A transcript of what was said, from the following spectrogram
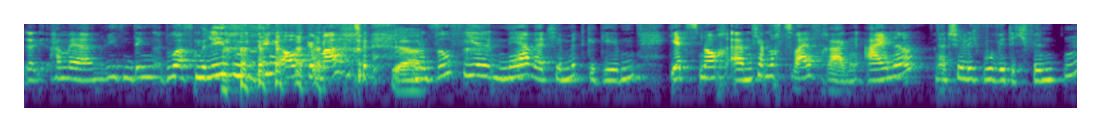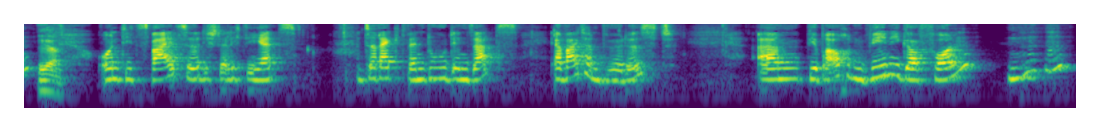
da haben wir ja ein Riesending, du hast ein Riesending aufgemacht Ja. und uns so viel Mehrwert hier mitgegeben. Jetzt noch, ähm, ich habe noch zwei Fragen. Eine, natürlich, wo wir dich finden. Ja. Und die zweite, die stelle ich dir jetzt direkt, wenn du den Satz erweitern würdest. Ähm, wir brauchen weniger von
